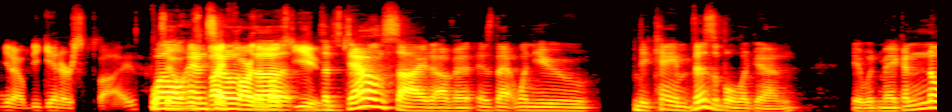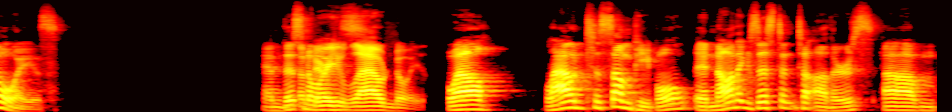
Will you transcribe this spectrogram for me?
you know beginner spies. Well, so and so far the, the most used. the downside of it is that when you became visible again, it would make a noise. And this a noise very loud noise. Well, loud to some people and non-existent to others. Um,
